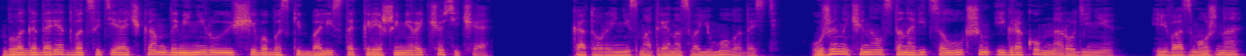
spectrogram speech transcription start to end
благодаря 20 очкам доминирующего баскетболиста Крешимира Чосича, который, несмотря на свою молодость, уже начинал становиться лучшим игроком на родине и, возможно,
